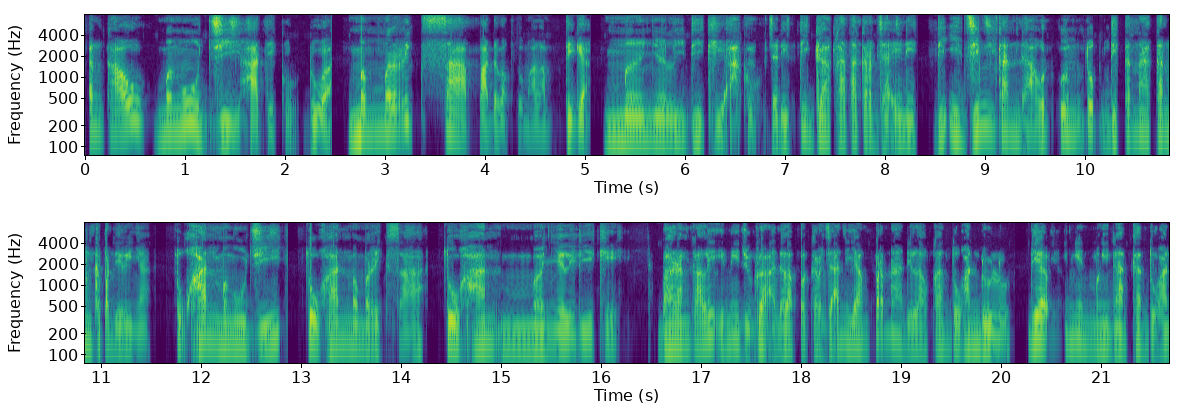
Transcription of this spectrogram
engkau menguji hatiku. Dua, memeriksa pada waktu malam. Tiga, menyelidiki aku. Jadi tiga kata kerja ini diizinkan Daud untuk dikenakan kepada dirinya. Tuhan menguji, Tuhan memeriksa, Tuhan menyelidiki. Barangkali ini juga adalah pekerjaan yang pernah dilakukan Tuhan dulu. Dia ingin mengingatkan Tuhan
